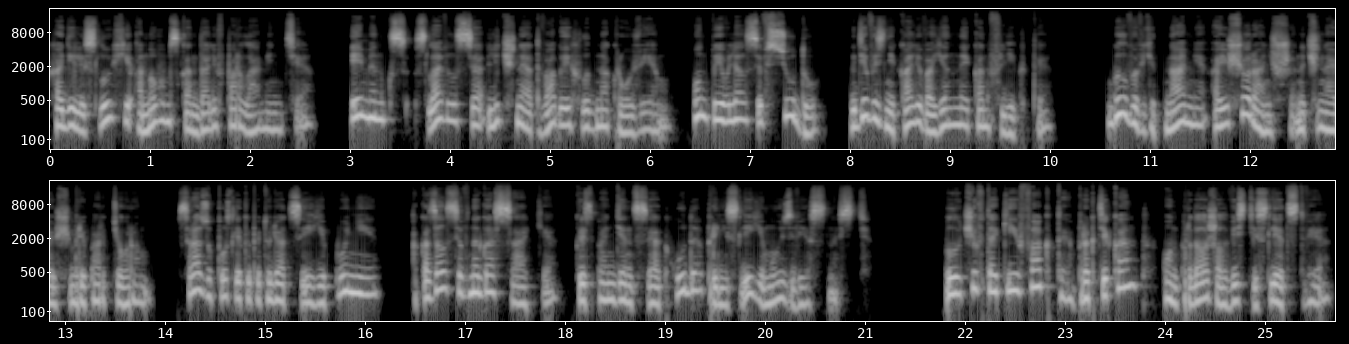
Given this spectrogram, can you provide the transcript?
Ходили слухи о новом скандале в парламенте. Эммингс славился личной отвагой и хладнокровием. Он появлялся всюду, где возникали военные конфликты. Был во Вьетнаме, а еще раньше начинающим репортером. Сразу после капитуляции Японии оказался в Нагасаке, корреспонденции откуда принесли ему известность. Получив такие факты, практикант, он продолжал вести следствие,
